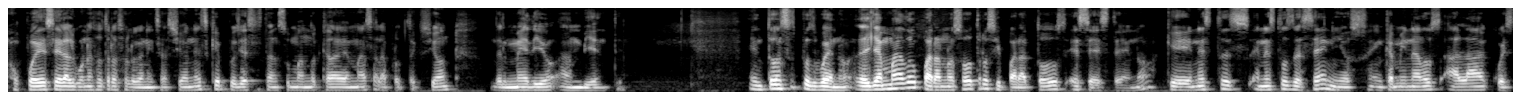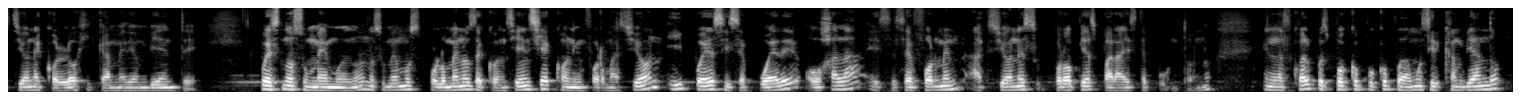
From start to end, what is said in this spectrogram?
o puede ser algunas otras organizaciones que pues ya se están sumando cada vez más a la protección del medio ambiente. Entonces, pues bueno, el llamado para nosotros y para todos es este, ¿no? Que en estos, en estos decenios encaminados a la cuestión ecológica, medio ambiente, pues nos sumemos, ¿no? Nos sumemos por lo menos de conciencia con información y pues si se puede, ojalá este, se formen acciones propias para este punto, ¿no? En las cuales pues poco a poco podamos ir cambiando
